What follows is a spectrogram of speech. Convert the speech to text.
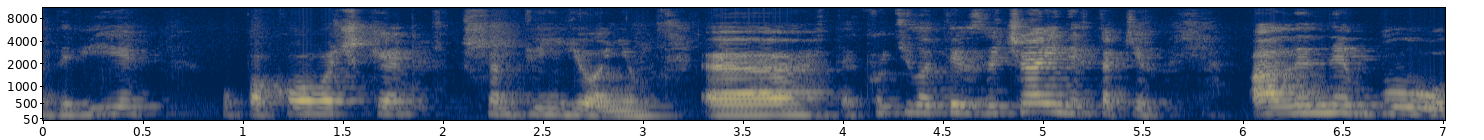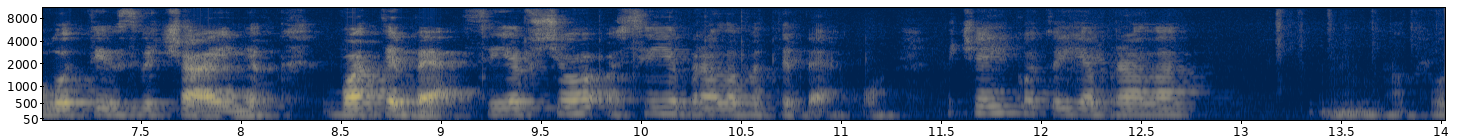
дві упаковочки шампіньйонів. Е, хотіла тих звичайних таких, але не було тих звичайних в АТБ. Це я все, це я брала в АТБ. Печенько то я брала в,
